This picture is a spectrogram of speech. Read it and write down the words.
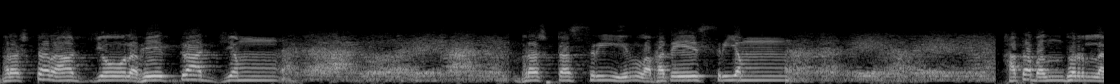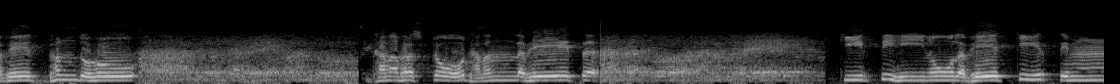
भ्रष्टराज्यो लभेद्राज्यम् भ्रष्टश्रीर्लभते श्रियम्। हतबन्धुर्लभेद्बन्धुः धनभ्रष्टो धनम् लभेत्। कीर्तिहीनो लभेत् कीर्तिम्।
